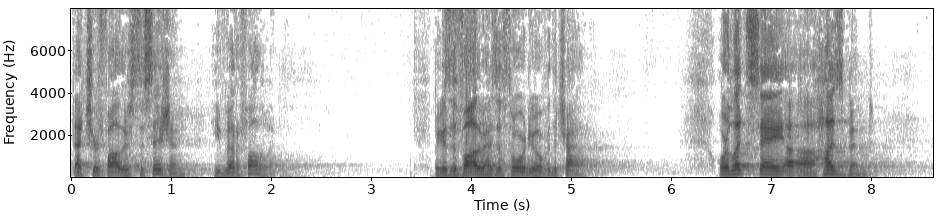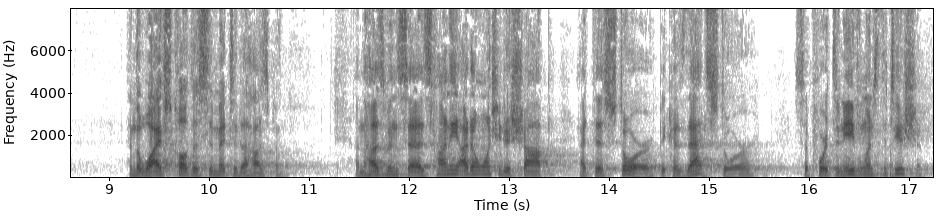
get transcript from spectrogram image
that's your father's decision. You've got to follow it. because the father has authority over the child. Or let's say a, a husband, and the wife's called to submit to the husband. And the husband says, Honey, I don't want you to shop at this store because that store supports an evil institution.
